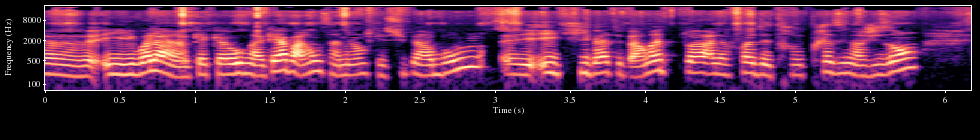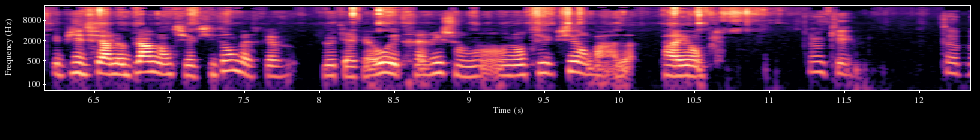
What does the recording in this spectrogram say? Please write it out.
Euh, et voilà, cacao maca par exemple, c'est un mélange qui est super bon et, et, qui va te permettre toi à la fois d'être très énergisant et puis de faire le plein d'antioxydants parce que le cacao est très riche en, en antioxydants par, par exemple. Ok, top.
